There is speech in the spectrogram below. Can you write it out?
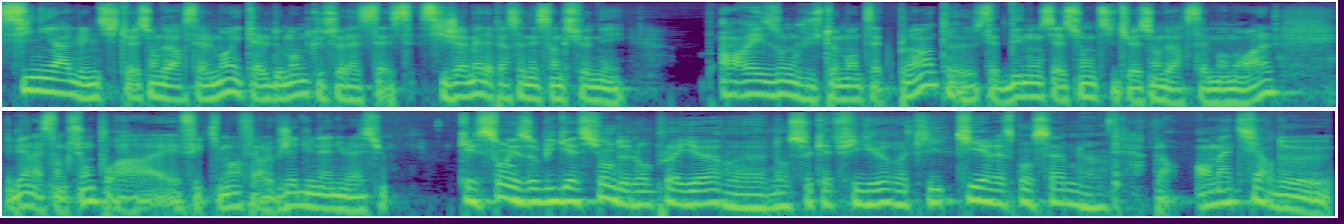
signale une situation de harcèlement et qu'elle demande que cela cesse. Si jamais la personne est sanctionnée en raison justement de cette plainte, euh, cette dénonciation de situation de harcèlement moral, eh bien la sanction pourra effectivement faire l'objet d'une annulation. Quelles sont les obligations de l'employeur euh, dans ce cas de figure qui, qui, est responsable? Alors, en matière de,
